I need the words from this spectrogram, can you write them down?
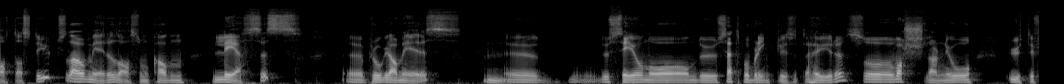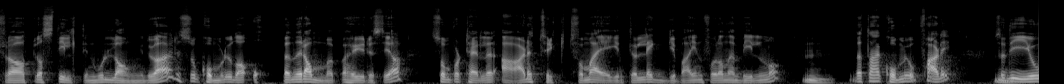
datastyrt, så det er jo mer da som kan leses, eh, programmeres. Mm. Du ser jo nå om du setter på blinklyset til høyre, så varsler den jo ut ifra at du har stilt inn hvor lang du er. Så kommer det jo da opp en ramme på høyresida som forteller er det trygt for meg egentlig å legge meg inn foran den bilen nå. Mm. Dette her kommer jo opp ferdig, så det gir jo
